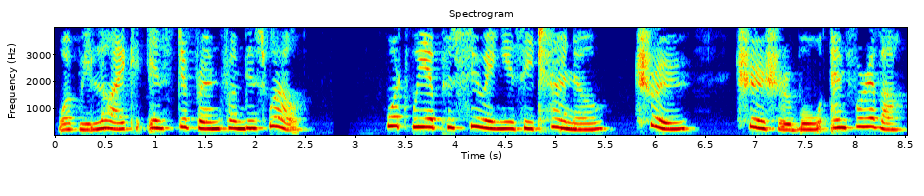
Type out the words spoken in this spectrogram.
What we like is different from this world. What we are pursuing is eternal, true, treasurable, and forever.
